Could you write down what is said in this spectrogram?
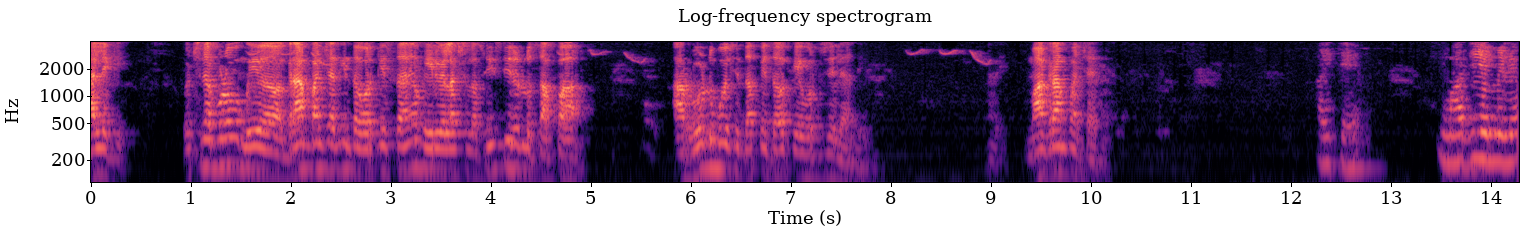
హాల్యకి వచ్చినప్పుడు గ్రామ పంచాయతీకి ఇంత వర్క్ ఇస్తానని ఒక ఇరవై లక్షల సీసీ రోడ్లు తప్ప ఆ రోడ్డు పోసి తప్ప ఇంతవరకు ఏ వర్క్ చేయలేదు. అది మా గ్రామ పంచాయతీ. అయితే మాజీ ఎమ్మెల్యే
